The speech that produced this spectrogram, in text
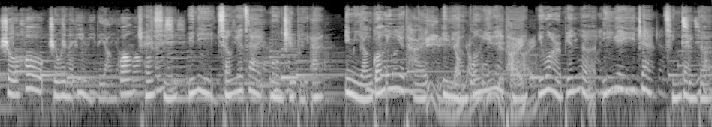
守候只为那一米的阳光，穿行与你相约在梦之彼岸。一米阳光音乐台，一米阳光音乐台，你我耳边的音乐驿站，情感的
